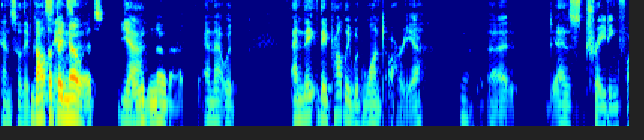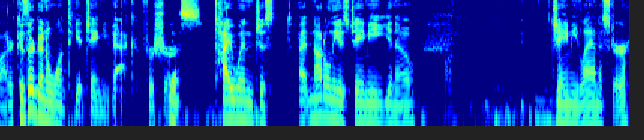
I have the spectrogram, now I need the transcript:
And so they've Not got that they know Sansa. it. They Yeah, wouldn't know that. and that would, and they they probably would want Arya, Yeah. uh, as trading fodder because they're gonna want to get Jaime back for sure. Yes. Tywin just uh, not only is Jaime, you know, Jaime Lannister,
